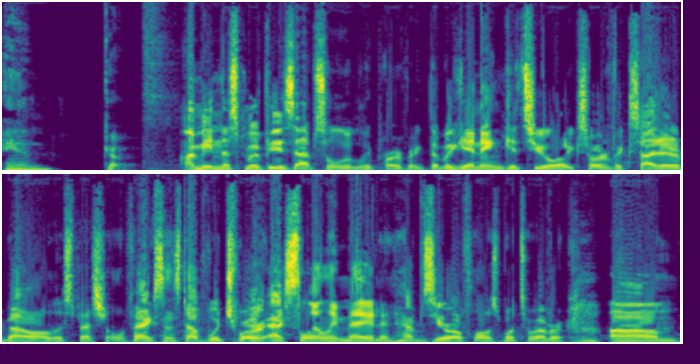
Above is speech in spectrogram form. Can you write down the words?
And go. I mean, this movie is absolutely perfect. The beginning gets you like sort of excited about all the special effects and stuff, which were excellently made and have zero flaws whatsoever. Um,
